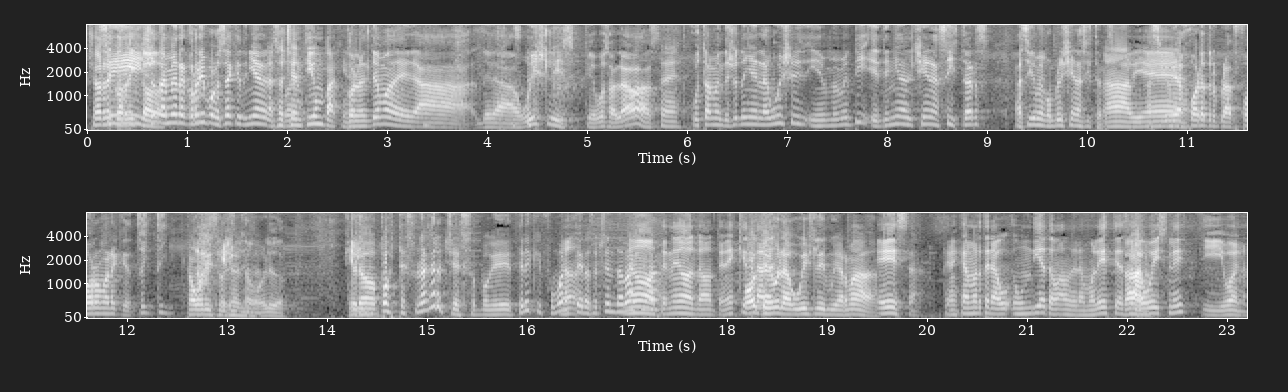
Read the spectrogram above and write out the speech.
yo Sí, recorrí todo. Yo también recorrí porque sabes que tenía. Las con- 81 páginas. Con el tema de la, de la wishlist que vos hablabas. Sí. Justamente yo tenía en la wishlist y me metí. Y tenía el China Sisters. Así que me compré el China Sisters. Ah, bien. Así que voy a jugar otro platformer que estoy. estoy Está buenísimo, Qué lindo, boludo. Qué Pero lindo. posta, es una garcha eso, porque tenés que fumarte No, las 80 no, páginas. tenés, no, no, tenés que o estar- tener una wishlist muy armada. Esa. Tenés que armarte la- un día tomando la molestia, hacer Claro. la wishlist y bueno.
